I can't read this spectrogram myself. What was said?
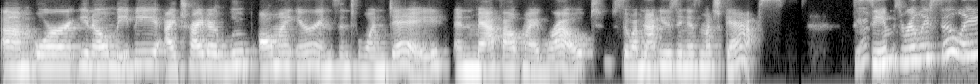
Um, or, you know, maybe I try to loop all my errands into one day and map out my route so I'm not using as much gas. Yeah. Seems really silly,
